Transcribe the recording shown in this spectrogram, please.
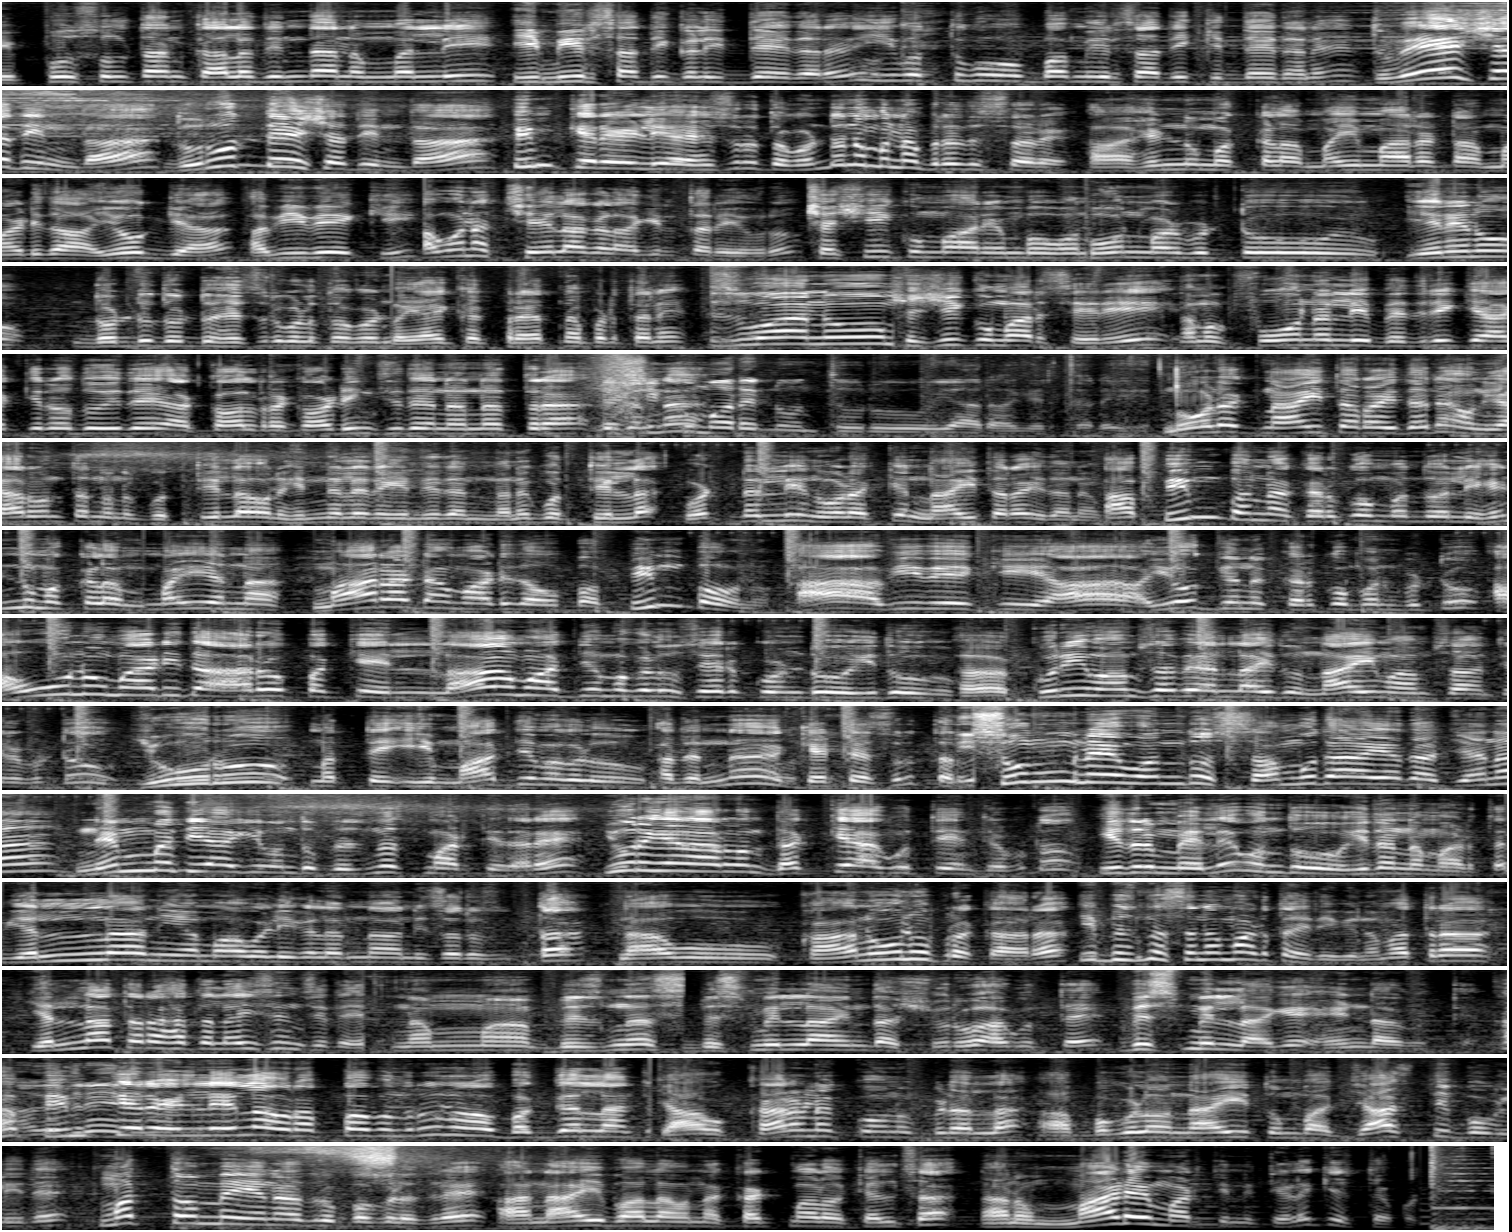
ಟಿಪ್ಪು ಸುಲ್ತಾನ್ ಕಾಲದಿಂದ ನಮ್ಮಲ್ಲಿ ಈ ಮೀರ್ಸಾದಿಗಳು ಇದ್ದೇ ಇದ್ದಾರೆ ಇವತ್ತಿಗೂ ಒಬ್ಬ ಮೀರ್ಸಾದಿಕ್ ಇದ್ದೇ ಇದ್ದಾನೆ. ದ್ವೇಷದಿಂದ ದುರುದ್ದೇಶದಿಂದ ಪಿಂಕೆರೆಳಿಯ ಹೆಸರು ತಗೊಂಡು ನಮ್ಮನ್ನ ಬ್ರದಿಸ್ತಾರೆ. ಆ ಹೆಣ್ಣು ಮಕ್ಕಳ ಮೈ ಮಾರಾಟ ಮಾಡಿದ ಅಯೋಗ್ಯ ಅವಿವೇಕಿ ಅವನ ಚೇಲಾಗಳಾಗಿರ್ತಾರೆ ಇವರು. ಶಶಿಕುಮಾರ್ ಎಂಬ ಫೋನ್ ಮಾಡ್ಬಿಟ್ಟು ಏನೇನೋ ದೊಡ್ಡ ದೊಡ್ಡ ಹೆಸರುಗಳು ತಗೊಂಡು ಯಾಕಕ್ಕೆ ಪ್ರಯತ್ನ ಪಡ್ತಾನೆ. ರಿಜ್ವಾನು ಶಶಿಕುಮಾರ್ ಸೇರಿ ನಮಗ್ ಫೋನ್ ಅಲ್ಲಿ ಬೆದರಿಕೆ ಹಾಕಿರೋದು ಇದೆ. ಆ ಕಾಲ್ ರೆಕಾರ್ಡಿಂಗ್ಸ್ ಇದೆ ನನ್ನ ಹತ್ರ. ಶಶಿಕುಮಾರ್ ಯಾರಾಗಿರ್ತಾರೆ? ನೋಡಕ್ ನಾಯಿ ತರ ಇದ್ದಾನೆ. ಅವ್ನು ಯಾರು ಅಂತ ನನಗೆ ಗೊತ್ತಿಲ್ಲ. ಅವ್ನ ಹಿನ್ನೆಲೆ ಏನಿದೆ ಅಂತ ನನಗೆ ಗೊತ್ತಿಲ್ಲ. ಒಟ್ಟಿನಲ್ಲಿ ನೋಡಕ್ಕೆ ನಾಯಿ ತರ ಇದ್ದಾನೆ ಆ ಪಿಂಪ್ ಅನ್ನ ಕರ್ಕೊಂಡ್ ಬಂದು ಅಲ್ಲಿ ಹೆಣ್ಣು ಮಕ್ಕಳ ಮೈಯನ್ನ ಮಾರಾಟ ಮಾಡಿದ ಒಬ್ಬ ಪಿಂಪ್ ಅವನು. ಆ ಅವಿವೇಕಿ, ಆ ಅಯೋಗ್ಯನ ಕರ್ಕೊಂಡ್ ಬಂದ್ಬಿಟ್ಟು ಅವನು ಮಾಡಿದ ಆರೋಪಕ್ಕೆ ಎಲ್ಲಾ ಮಾಧ್ಯಮಗಳು ಸೇರಿಕೊಂಡು ಇದು ಕುರಿ ಮಾಂಸವೇ ಅಲ್ಲ, ಇದು ನಾಯಿ ಮಾಂಸ ಅಂತ ಹೇಳ್ಬಿಟ್ಟು ಇವರು ಮತ್ತೆ ಈ ಮಾಧ್ಯಮಗಳು ಅದನ್ನ ಕೆಟ್ಟ ಹೆಸರು ಸುಮ್ಮನೆ ಒಂದು ಸಮುದಾಯದ ಜನ ನೆಮ್ಮದಿಯಾಗಿ ಒಂದು ಬಿಸ್ನೆಸ್ ಮಾಡ್ತಿದ್ದಾರೆ. ಇವ್ರಿಗೆ ಏನಾದ್ರು ಒಂದು ಧಕ್ಕೆ ಆಗುತ್ತೆ ಅಂತ ಹೇಳ್ಬಿಟ್ಟು ಇದ್ರ ಮೇಲೆ ಒಂದು ಇದನ್ನ ಮಾಡ್ತಾರೆ. ಎಲ್ಲಾ ನಿಯಮಾವಳಿಗಳನ್ನ ಅನುಸರಿಸುತ್ತಾ ನಾವು ಕಾನೂನು ಪ್ರಕಾರ ಈ ಬಿಸ್ನೆಸ್ ಅನ್ನ ಮಾಡ್ತಾ ಇದೀವಿ. ನಮ್ಮ ಹತ್ರ ಎಲ್ಲಾ ತರಹದ ಲೈಸೆನ್ಸ್ ಇದೆ. ನಮ್ಮ ಬಿಸ್ನೆಸ್ ಬಿಸ್ಮಿಲ್ಲಾ ಇಂದ ಶುರು ಆಗುತ್ತೆ. ಬಿಸ್ಮಿಲ್ಲಾಗೆ ಎಂಡ್ ಆಗುತ್ತೆ. ಪೆಂಕೆರೆ ಎಲ್ಲ ಅವ್ರ ಅಪ್ಪ ಬಂದ್ರು ನಾವು ಬಗ್ಗಲ್ಲ ಅಂತ. ಯಾವ ಕಾರಣಕ್ಕೂ ಅವನು ಬಿಡಲ್ಲ. ಆ ಬೊಗಳೋ ನಾಯಿ ತುಂಬಾ ಜಾಸ್ತಿ ಬೊಗಳಿದೆ. ಮತ್ತೊಮ್ಮೆ ಏನಾದ್ರೂ ಬೊಗಳಿದ್ರೆ ಆ ನಾಯಿ ಬಾಲವನ್ನ ಕಟ್ ಮಾಡೋ ಕೆಲಸ ನಾನು ಮಾಡೇ ಮಾಡ್ತೀನಿ ಅಂತ ಹೇಳಕ್ ಇಷ್ಟಪಡ್ತೀನಿ.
